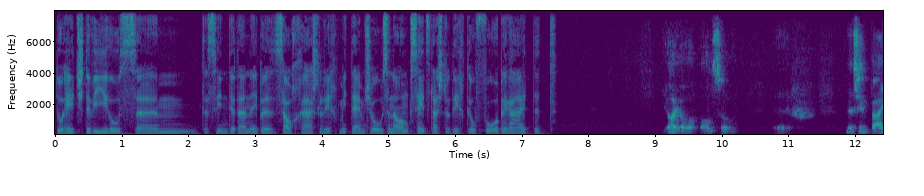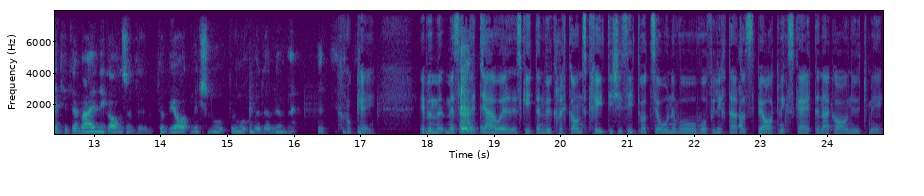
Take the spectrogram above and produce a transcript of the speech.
du hättest den Virus, ähm, das sind ja dann eben Sachen, hast du dich mit dem schon auseinandergesetzt, hast du dich darauf vorbereitet? Ja, ja, also äh, wir sind beide der Meinung, also den, den Beatmungsschlauch brauchen wir dann nicht mehr. okay. Eben, man, man sagt ja auch, es gibt dann wirklich ganz kritische Situationen, wo, wo vielleicht auch das Beatmungsgerät dann auch gar nicht mehr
